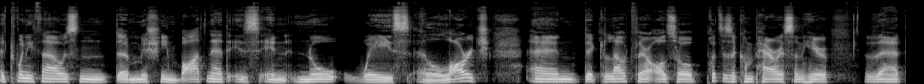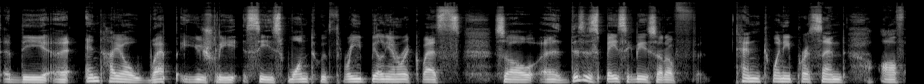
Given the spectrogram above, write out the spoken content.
A 20,000 uh, machine botnet is in no ways large. And the Cloudflare also puts as a comparison here that the uh, entire web usually sees one to three billion requests. So uh, this is basically sort of 10 20% of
